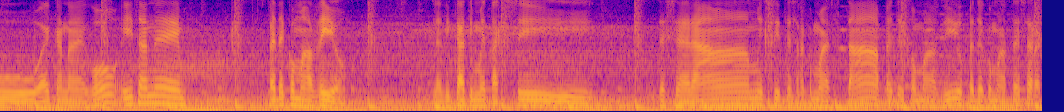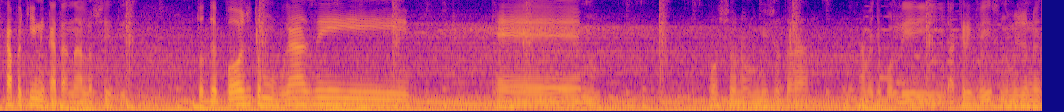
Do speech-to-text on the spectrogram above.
που έκανα εγώ ήταν 5,2. Δηλαδή κάτι μεταξύ 4,5, 4,7, 5,2, 5,4, κάπου εκείνη η κατανάλωσή της. Το ντεπόζιτο μου βγάζει ε, πόσο νομίζω τώρα, δεν θα είμαι και πολύ ακριβής, νομίζω είναι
